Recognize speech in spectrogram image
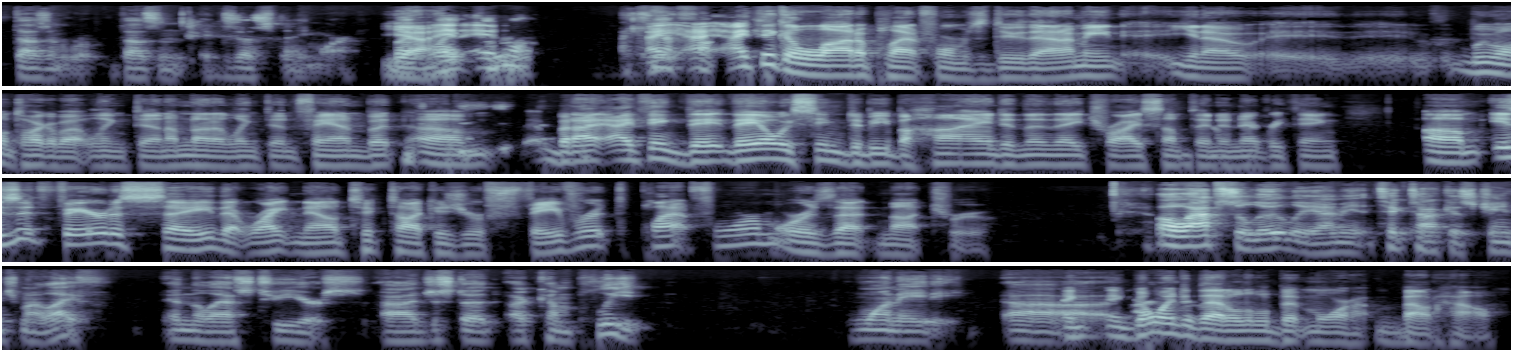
doesn't doesn't exist anymore. But, Yeah, like, and- and I I I, think a lot of platforms do that. I mean, you know, we won't talk about LinkedIn. I'm not a LinkedIn fan, but um, but I, I think they they always seem to be behind, and then they try something and everything. Um, is it fair to say that right now TikTok is your favorite platform, or is that not true? Oh, absolutely. I mean, TikTok has changed my life in the last two years. Uh, just a, a complete 180. Uh, And, and go into that a little bit more about how.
